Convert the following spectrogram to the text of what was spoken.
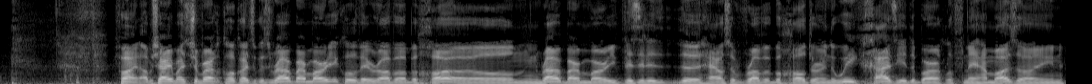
Fine. I'll share my shemar kol kaitz because Rabbi Bar Mari Rava Bar Mari visited the house of Rava b'chol during the week. Chazi the baruch lefnei.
